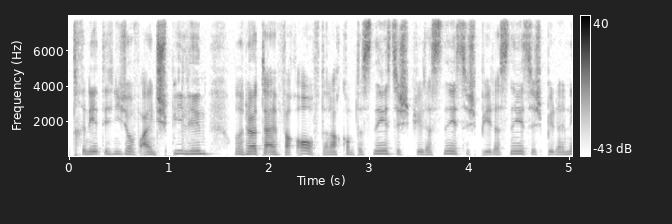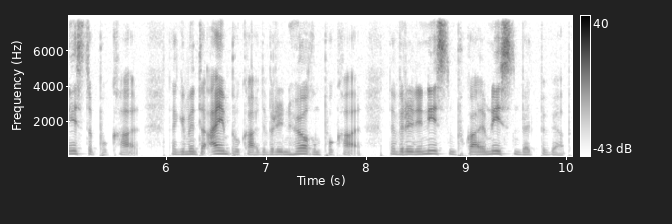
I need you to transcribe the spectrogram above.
trainiert dich nicht auf ein Spiel hin und dann hört er einfach auf. Danach kommt das nächste Spiel, das nächste Spiel, das nächste Spiel, der nächste Pokal. Dann gewinnt er einen Pokal, dann wird er den höheren Pokal, dann wird er den nächsten Pokal im nächsten Wettbewerb.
